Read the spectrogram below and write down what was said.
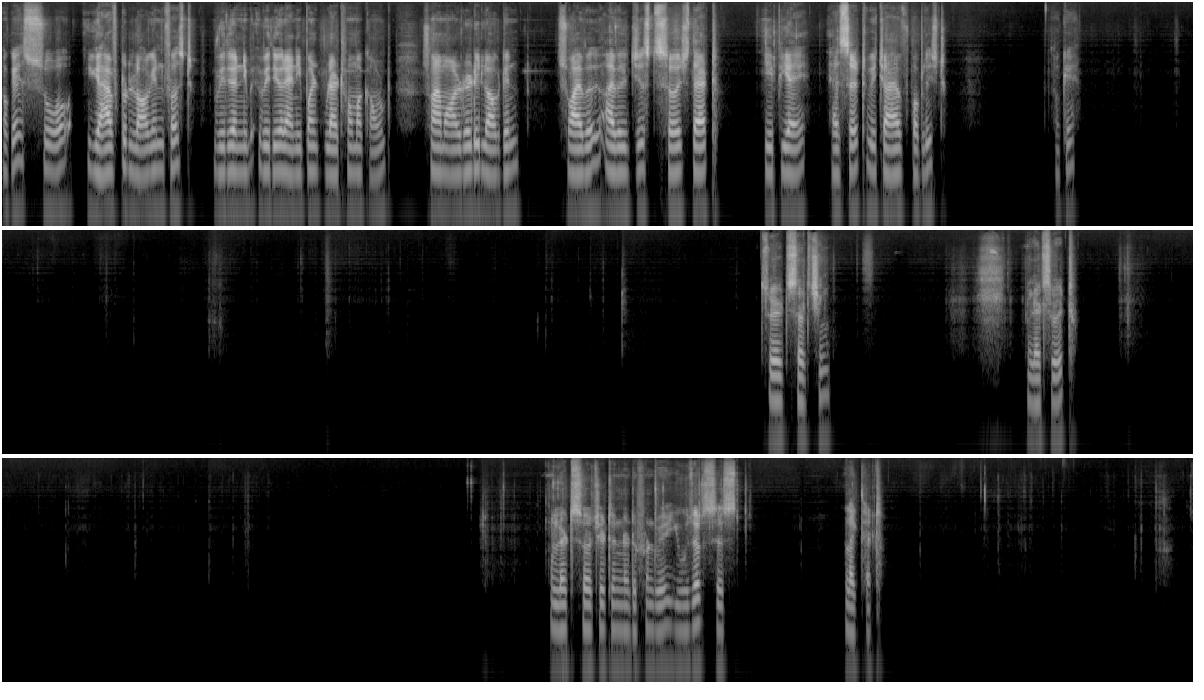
Okay so you have to log in first with your with your anypoint platform account. So I'm already logged in. So I will I will just search that API asset which I have published. Okay. So it's searching. Let's wait let's search it in a different way. User system like that.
